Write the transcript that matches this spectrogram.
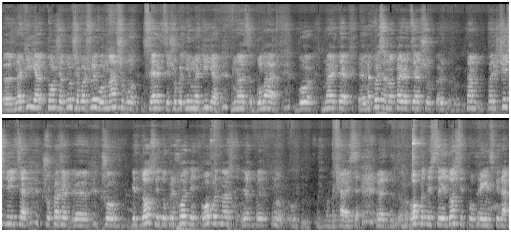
е, надія теж дуже важлива в нашому серці, щоб і надія в нас була. Бо, знаєте, е, написано, кажеться, що е, там перечислюється, що каже, що від досвіду приходить опитність, ну, вибачаюся, опитність це є досвід по-українськи, да,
